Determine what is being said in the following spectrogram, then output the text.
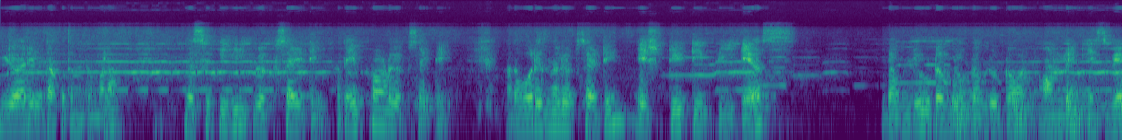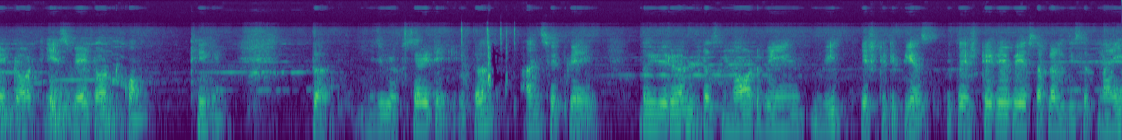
यू आर एल दाखवतो मी तुम्हाला. जसं की ही वेबसाईट आहे. आता ही फ्रॉड वेबसाईट आहे. आता ओरिजिनल वेबसाईट आहे. H T T P S W W W dot online S B I dot S B I dot com ठीक आहे. तर ही जी वेबसाईट आहे इथं अनसेफ्यू आहे. The URL does not being with H T T P S इथं H T T P S आपल्याला दिसत नाही.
